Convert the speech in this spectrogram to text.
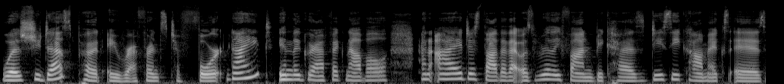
was she does put a reference to Fortnite in the graphic novel. And I just thought that that was really fun because DC Comics is,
